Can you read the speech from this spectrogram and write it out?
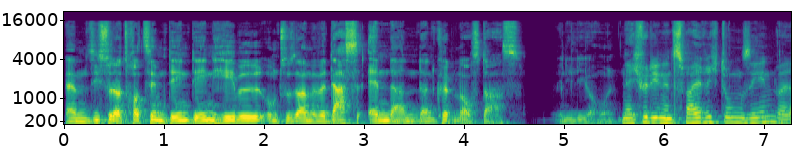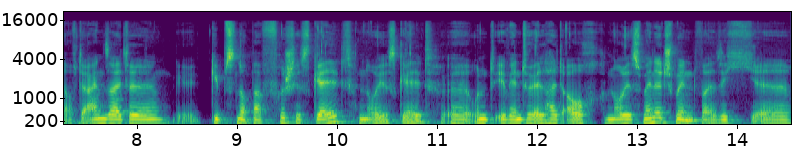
Ähm, siehst du da trotzdem den, den Hebel, um zu sagen, wenn wir das ändern, dann könnten wir auch Stars in die Liga holen? Ja, ich würde ihn in zwei Richtungen sehen, weil auf der einen Seite äh, gibt es nochmal frisches Geld, neues Geld äh, und eventuell halt auch neues Management, weil sich, äh,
